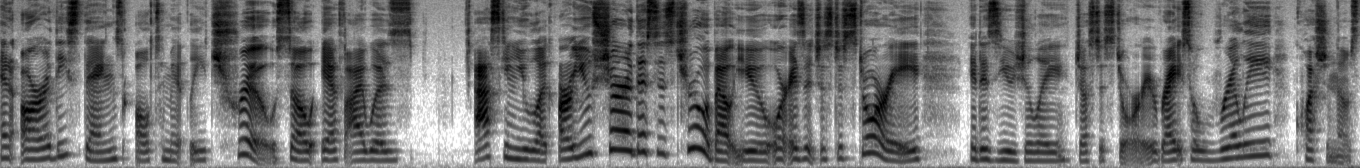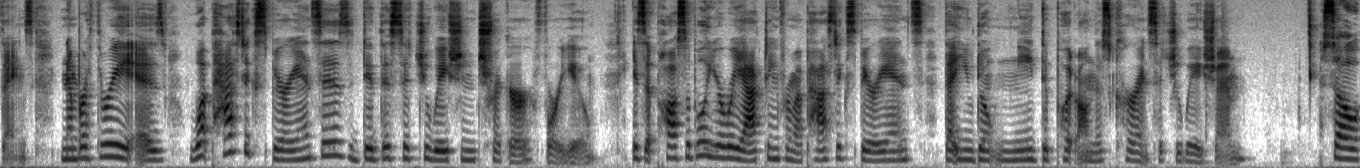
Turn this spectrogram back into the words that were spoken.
And are these things ultimately true? So, if I was asking you, like, are you sure this is true about you or is it just a story? It is usually just a story, right? So, really question those things. Number three is what past experiences did this situation trigger for you? Is it possible you're reacting from a past experience that you don't need to put on this current situation? So,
